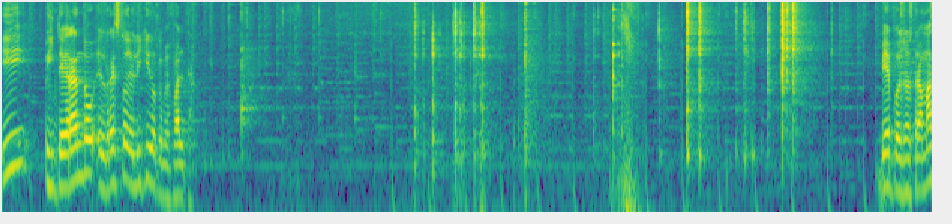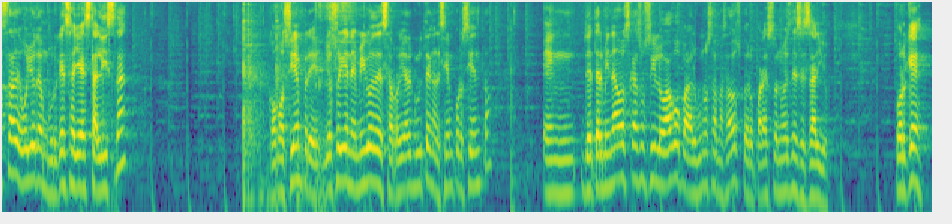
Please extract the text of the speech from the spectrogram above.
y integrando el resto del líquido que me falta. Bien, pues nuestra masa de bollo de hamburguesa ya está lista. Como siempre, yo soy enemigo de desarrollar gluten al 100%. En determinados casos sí lo hago para algunos amasados, pero para esto no es necesario. ¿Por qué?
